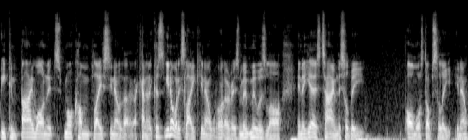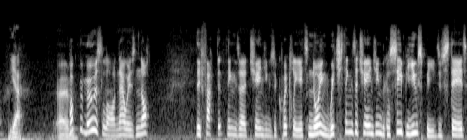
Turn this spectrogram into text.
You can buy one; it's more commonplace, you know that, that kind of because you know what it's like, you know whatever it is, Moore's law. In a year's time, this will be almost obsolete, you know. Yeah. Problem with Moore's law now is not the fact that things are changing so quickly. It's knowing which things are changing because CPU speeds have stayed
